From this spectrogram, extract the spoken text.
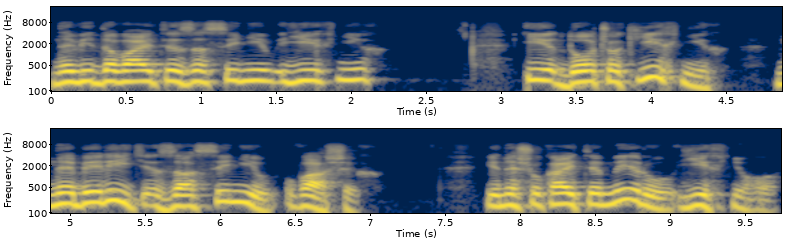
не віддавайте за синів їхніх, і дочок їхніх не беріть за синів ваших, і не шукайте миру їхнього,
